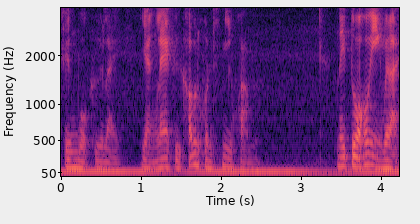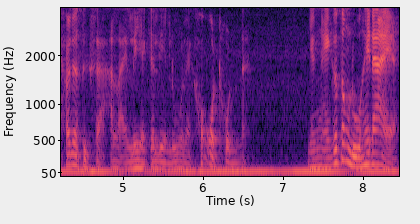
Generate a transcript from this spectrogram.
เชิงบวกคืออะไร อย่างแรกคือเขาเป็นคนที่มีความ ในตัวเขาเองเวลาเขาจะศึกษาอะไรหรืออยากจะเรียนรู้อะไรเขาอดทนนะยังไงก็ต้องรู้ให้ได้อะ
